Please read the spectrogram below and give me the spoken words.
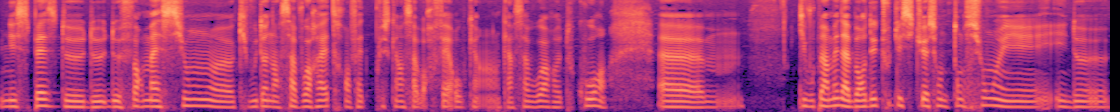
une espèce de, de, formation qui vous donne un savoir-être, en fait, plus qu'un savoir-faire ou qu'un savoir tout court qui vous permet d'aborder toutes les situations de tension et, de,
